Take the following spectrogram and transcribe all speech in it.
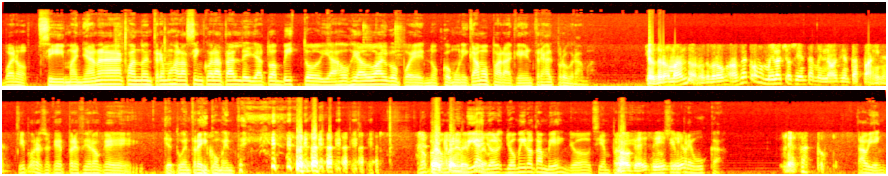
Bueno, si mañana cuando entremos a las 5 de la tarde ya tú has visto y has ojeado algo, pues nos comunicamos para que entres al programa. Yo te lo mando, no te preocupes. Hace como 1800, 1900 páginas. Sí, por eso es que prefiero que, que tú entres y comentes. no, pero me lo envía, yo, yo miro también, yo siempre, okay, sí, siempre sí. busca. Exacto. Está bien.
